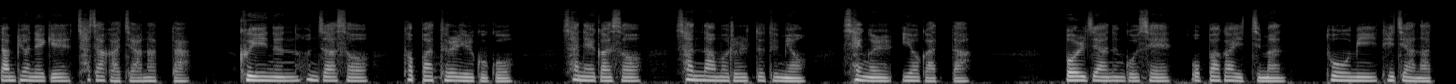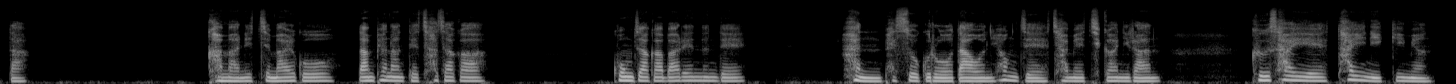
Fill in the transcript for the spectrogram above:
남편에게 찾아가지 않았다. 그이는 혼자서 텃밭을 일구고 산에 가서 산나무를 뜯으며 생을 이어갔다. 멀지 않은 곳에 오빠가 있지만 도움이 되지 않았다. 가만히 있지 말고 남편한테 찾아가. 공자가 말했는데 한 뱃속으로 나온 형제 자매 지간이란 그 사이에 타인이 끼면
